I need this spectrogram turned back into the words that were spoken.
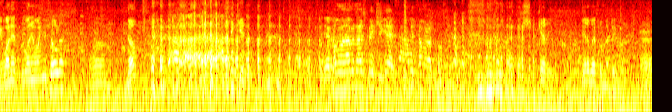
You want it? You want it on your shoulder? Uh, no. Thank you. Yeah, come on, have a nice picture. Yeah, you can come up. Get it. Get away from the big one. Uh,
